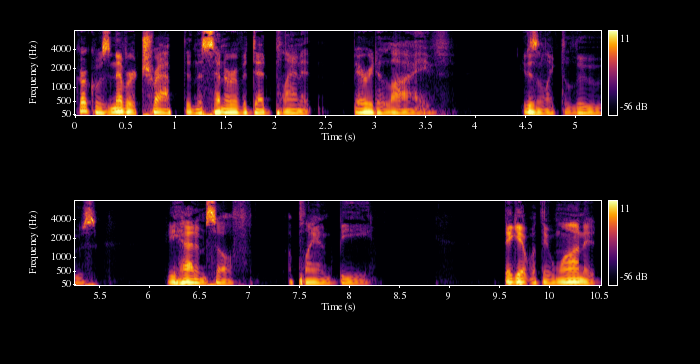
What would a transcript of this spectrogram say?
Kirk was never trapped in the center of a dead planet, buried alive. He doesn't like to lose. He had himself a plan B. They get what they wanted.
